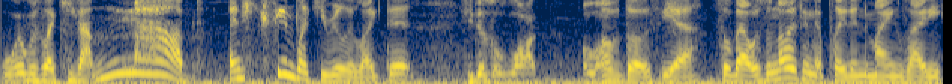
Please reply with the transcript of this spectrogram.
it was like he got mobbed, and he seemed like he really liked it. He does a lot of those yeah. So that was another thing that played into my anxiety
